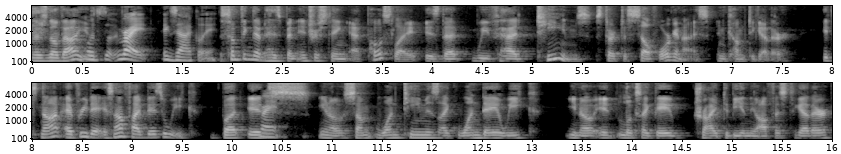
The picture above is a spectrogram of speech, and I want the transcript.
there's no value. The- right. Exactly. Something that has been interesting at Postlight is that we've had teams start to self-organize and come together. It's not every day. It's not five days a week, but it's you know some one team is like one day a week you know, it looks like they tried to be in the office together.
